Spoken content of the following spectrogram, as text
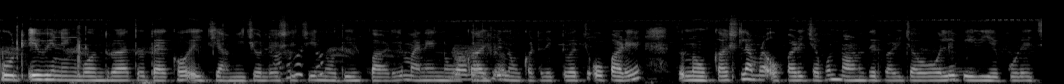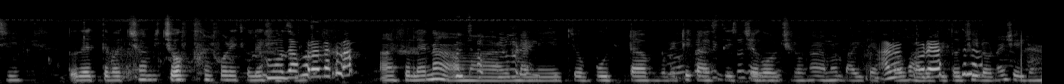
গুড ইভিনিং বন্ধুরা। তো দেখো এই যে আমি চলে এসেছি নদীর পাড়ে। মানে নৌকা আসবে নৌকাটা দেখতে পাচ্ছি ওপারে। তো নৌকা আসলে আমরা ওপারে যাব ননদের বাড়ি যাব বলে বেরিয়ে পড়েছি। তো দেখতে পাচ্ছ আমি চপ্পল পরে চলে এসেছি। আসলে না আমার মানে বুটটা পরে ঠিক আসতে ইচ্ছা করছিল না। আমার বাড়িতে একটা ভালো জুতো ছিল না সেই জন্য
